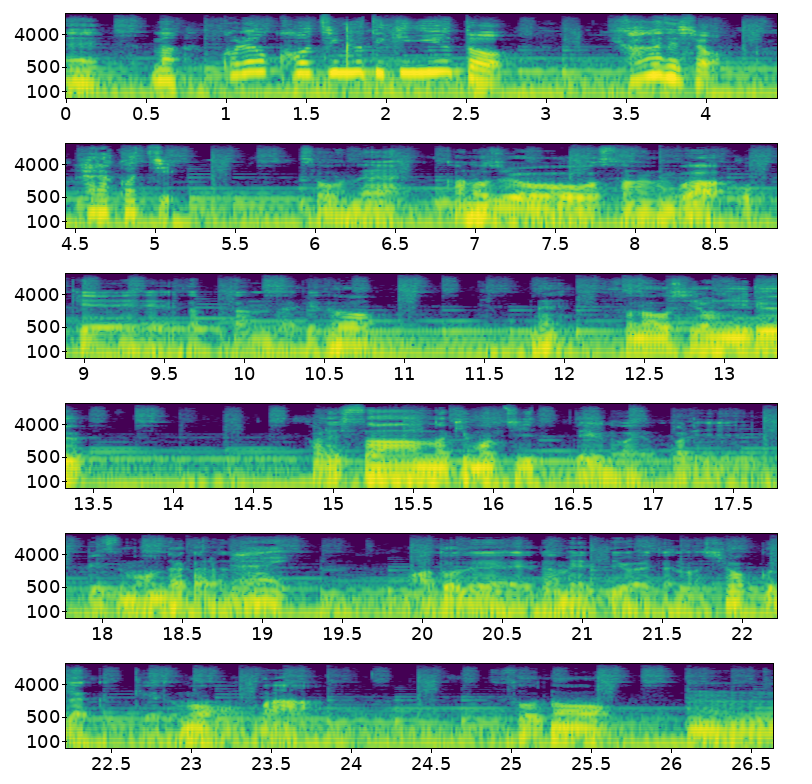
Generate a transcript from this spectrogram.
ええ。まあ、これをコーチング的に言うといかがでしょう？原コーチ。そうね。彼女さんは OK だったんだけどねその後ろにいる彼氏さんの気持ちっていうのはやっぱり別物だからね、はい。後でダメって言われたのはショックだけどもまあそのうん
